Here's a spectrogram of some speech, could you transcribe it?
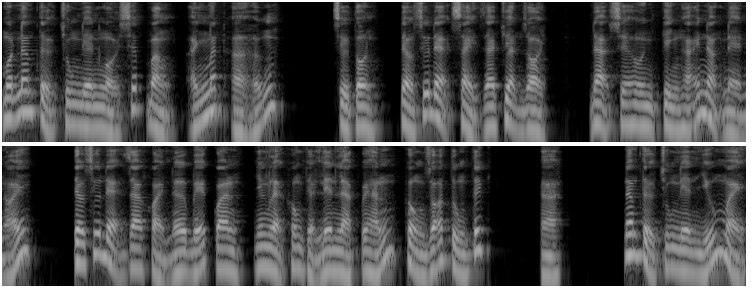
Một nam tử trung niên ngồi xếp bằng, ánh mắt hờ hững. Sư tôn, tiểu sư đệ xảy ra chuyện rồi. Đạo sư huynh kinh hãi nặng nề nói. Tiểu sư đệ ra khỏi nơi bế quan, nhưng lại không thể liên lạc với hắn, không rõ tung tích. Hả? Nam tử trung niên nhíu mày.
